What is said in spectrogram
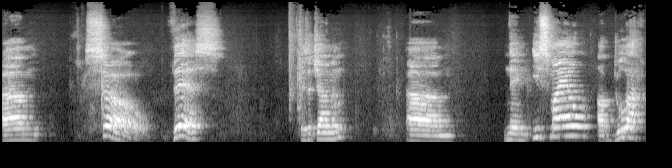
Um, so, this is a gentleman um, named Ismail Abdullah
